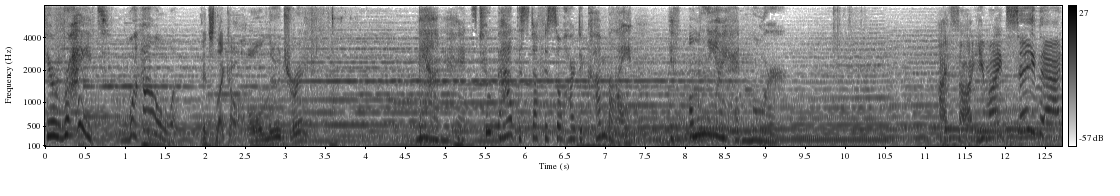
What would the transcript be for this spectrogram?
You're right! Wow! It's like a whole new drink. Man, it's too bad the stuff is so hard to come by. If only I had more. I thought you might say that.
